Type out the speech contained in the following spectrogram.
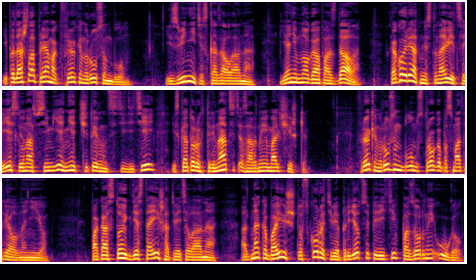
и подошла прямо к Фрёкен Русенблум. «Извините», — сказала она, — «я немного опоздала. Какой ряд мне становиться, если у нас в семье нет 14 детей, из которых 13 озорные мальчишки?» Фрёкин Русенблум строго посмотрела на нее. «Пока стой, где стоишь», — ответила она. «Однако боюсь, что скоро тебе придется перейти в позорный угол».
